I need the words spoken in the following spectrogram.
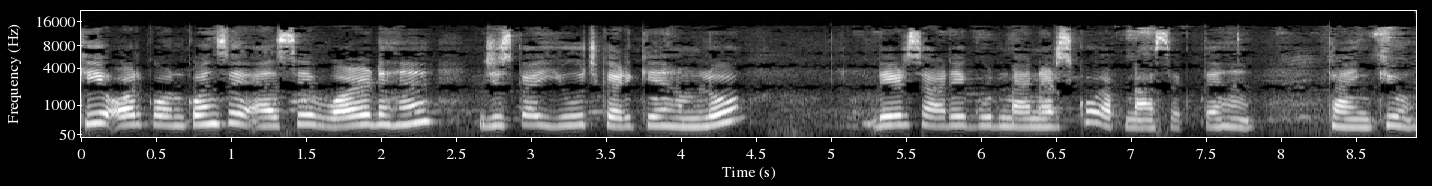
कि और कौन कौन से ऐसे वर्ड हैं जिसका यूज़ करके हम लोग ढेर सारे गुड मैनर्स को अपना सकते हैं। थैंक यू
